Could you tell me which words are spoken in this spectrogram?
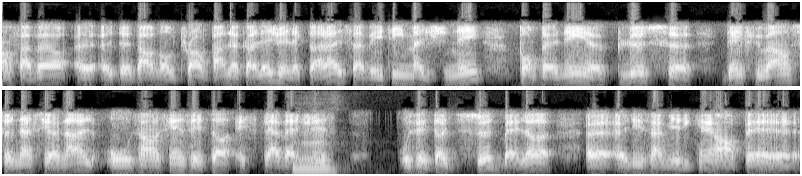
en faveur euh, de Donald Trump. Hein. Le collège électoral, ça avait été imaginé pour donner plus d'influence nationale aux anciens États esclavagistes aux États du Sud, ben là, euh, les Américains en paient,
